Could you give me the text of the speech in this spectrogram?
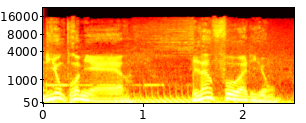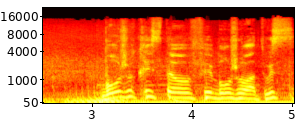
Lyon Première, l'info à Lyon. Bonjour Christophe et bonjour à tous.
